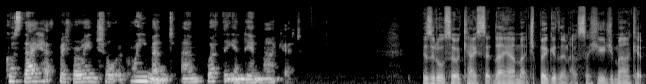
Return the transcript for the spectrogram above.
because they have preferential agreement um, with the Indian market. Is it also a case that they are much bigger than us, a huge market?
